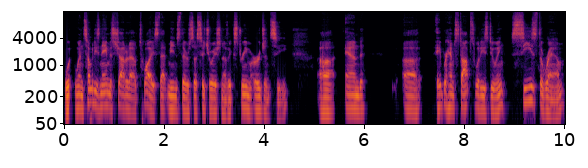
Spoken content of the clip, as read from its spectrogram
w- when somebody's name is shouted out twice that means there's a situation of extreme urgency uh, and uh, abraham stops what he's doing sees the ram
